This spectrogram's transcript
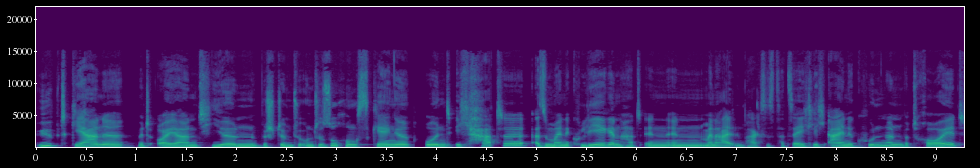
übt gerne mit euren Tieren bestimmte Untersuchungsgänge. Und ich hatte, also meine Kollegin hat in, in meiner alten Praxis tatsächlich eine Kundin betreut, betreut.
